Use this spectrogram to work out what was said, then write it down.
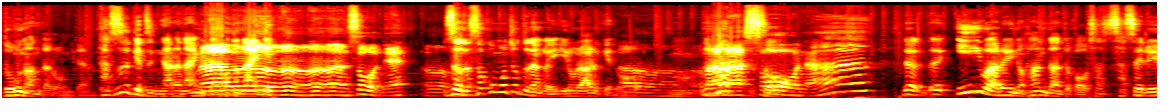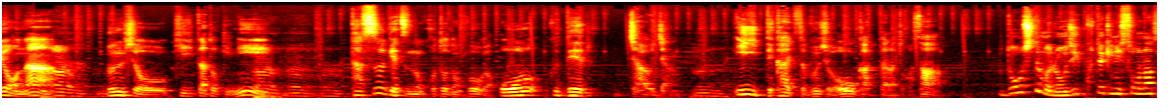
どうなんだろうみたいな。多数決にならないみたいなことない、うんうんそうね。うん。そうだそこもちょっとなんかいろいろあるけど、まあまあそうな。う。だだいい悪いの判断とかをささせるよううなん。文章を聞いた時に、多数決のことの方が多く出ちゃうじゃん。うん。うんいいって書いてた文章が多かったらとかさ。どうしてもロジック的にそうなっ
